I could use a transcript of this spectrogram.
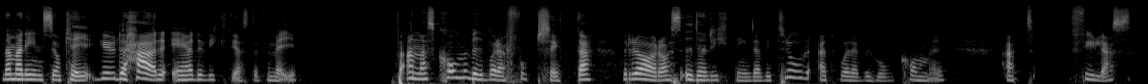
När man inser, okej, okay, Gud, det här är det viktigaste för mig. För annars kommer vi bara fortsätta röra oss i den riktning där vi tror att våra behov kommer att fyllas.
